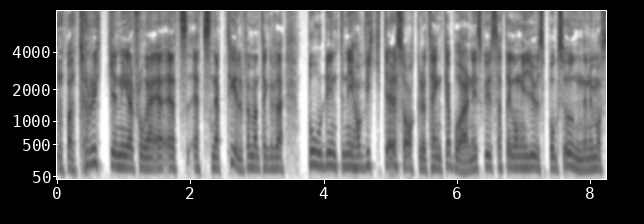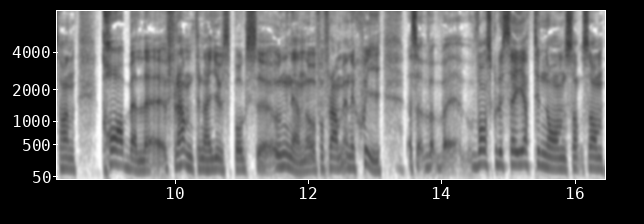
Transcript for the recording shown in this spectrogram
och, bara trycker ner frågan ett, ett snäpp till. För man tänker så här, borde inte ni ha viktigare saker att tänka på här? Ni ska ju sätta igång en ljusbågsugn och ni måste ha en kabel eh, fram till den här ljusbågsugnen och få fram energi. Alltså, vad skulle du säga till någon som, som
